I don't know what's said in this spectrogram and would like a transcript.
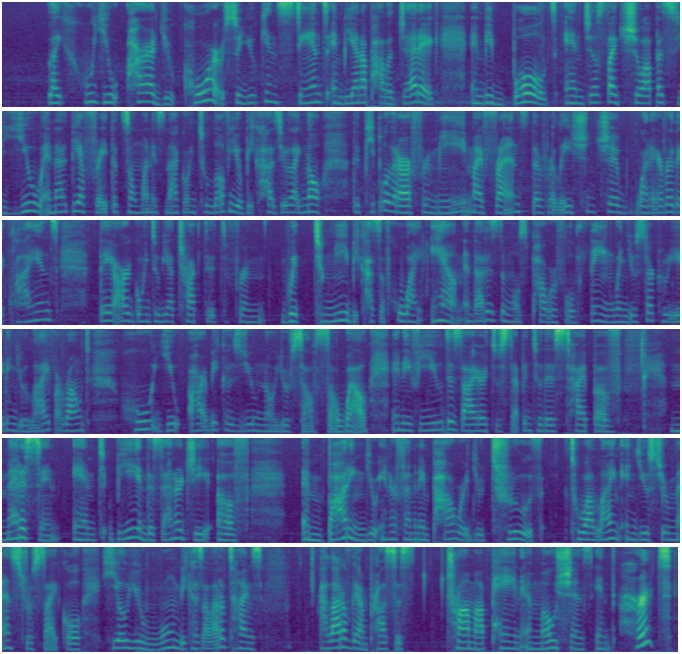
like who you are at your core. So you can stand and be unapologetic and be bold and just like show up as you and not be afraid that someone is not going to love you because you're like no the people that are for me my friends the relationship whatever the clients they are going to be attracted from with to me because of who I am. And that is the most powerful thing when you start creating your life around who you are because you know yourself so well. And if you desire to step into this type of medicine and be in this energy of embodying your inner feminine power, your truth, to align and use your menstrual cycle, heal your womb, because a lot of times, a lot of the unprocessed trauma, pain, emotions, and hurt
